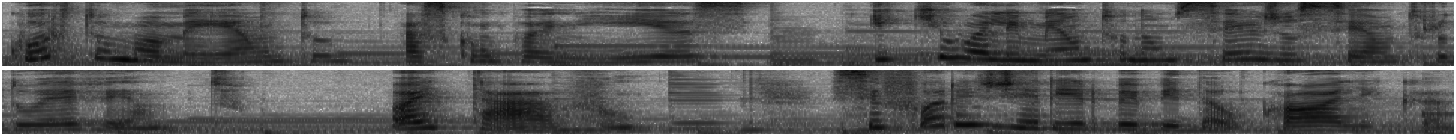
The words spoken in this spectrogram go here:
Curta o momento, as companhias e que o alimento não seja o centro do evento. Oitavo, se for ingerir bebida alcoólica,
